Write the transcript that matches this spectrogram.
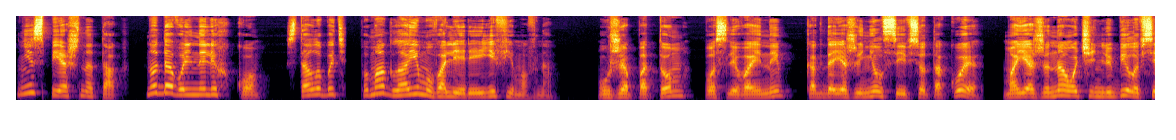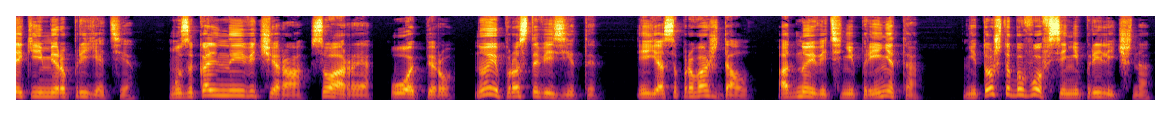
неспешно так, но довольно легко. Стало быть, помогла ему Валерия Ефимовна. Уже потом, после войны, когда я женился и все такое, моя жена очень любила всякие мероприятия. Музыкальные вечера, суаре, оперу, ну и просто визиты. И я сопровождал. Одной ведь не принято. Не то чтобы вовсе неприлично.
